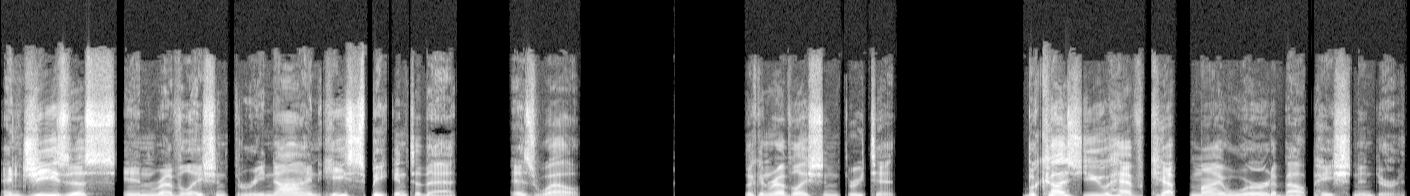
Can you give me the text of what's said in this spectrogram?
And Jesus in Revelation 3 9, he's speaking to that as well. Look in Revelation 3:10. Because you have kept my word about patient endurance,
